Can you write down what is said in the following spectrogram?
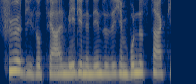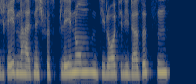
für die sozialen Medien, indem sie sich im Bundestag, die reden halt nicht fürs Plenum, die Leute, die da sitzen,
